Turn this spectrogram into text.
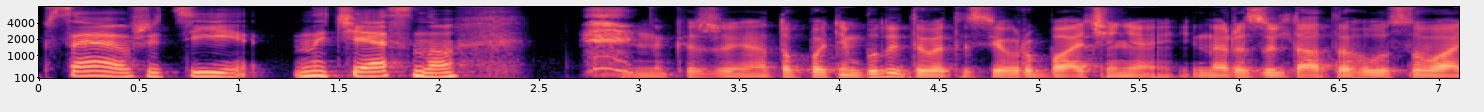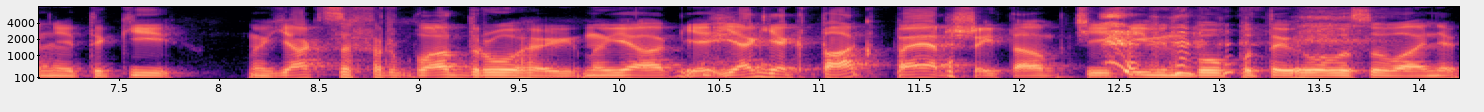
все в житті нечесно. Не кажи. А то потім будуть дивитися Євробачення і на результати голосування і такі. Ну, як це Ферблат другий? Ну як? Як як так, перший там, чи який він був по тих голосуваннях?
